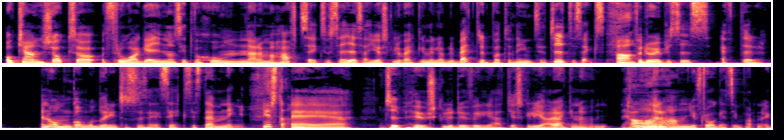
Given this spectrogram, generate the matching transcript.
Och kanske också fråga i någon situation när de har haft sex och säga så här, jag skulle verkligen vilja bli bättre på att ta initiativ till sex. Ja. För då är det precis efter en omgång och då är det inte så sexig stämning. Just det. Eh, typ, hur skulle du vilja att jag skulle göra? Kan hon, hon Ja. eller han ju fråga sin partner.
